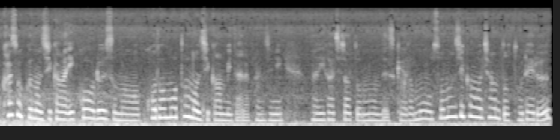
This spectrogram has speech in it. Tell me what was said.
家族の時間イコールその子供との時間みたいな感じになりがちだと思うんですけれどもその時間をちゃんと取れる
